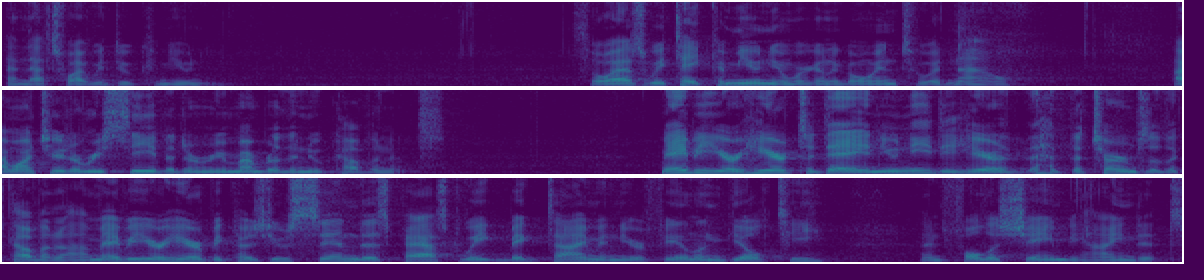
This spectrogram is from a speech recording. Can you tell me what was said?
And that's why we do communion. So, as we take communion, we're going to go into it now. I want you to receive it and remember the new covenant. Maybe you're here today and you need to hear the terms of the covenant. Maybe you're here because you sinned this past week big time and you're feeling guilty and full of shame behind it.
